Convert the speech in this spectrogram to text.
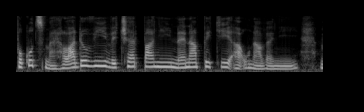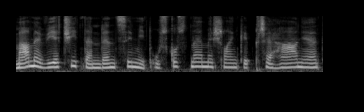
pokud jsme hladoví, vyčerpaní, nenapití a unavení, máme větší tendenci mít úzkostné myšlenky, přehánět,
